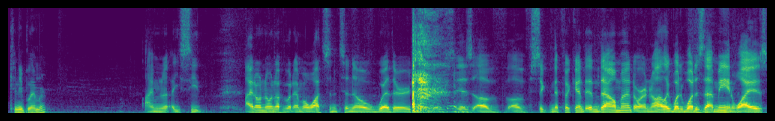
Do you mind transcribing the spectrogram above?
Can you blame her? I'm, you see, I don't know enough about Emma Watson to know whether she is, is of, of significant endowment or not. Like, what, what does that mean? Why is,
